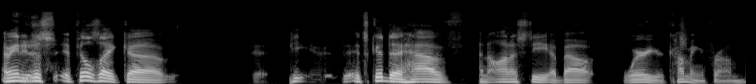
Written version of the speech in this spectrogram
I mean, yeah. it just it feels like uh, it's good to have an honesty about where you're coming from.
